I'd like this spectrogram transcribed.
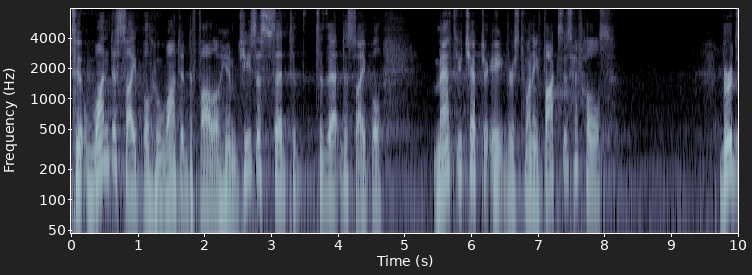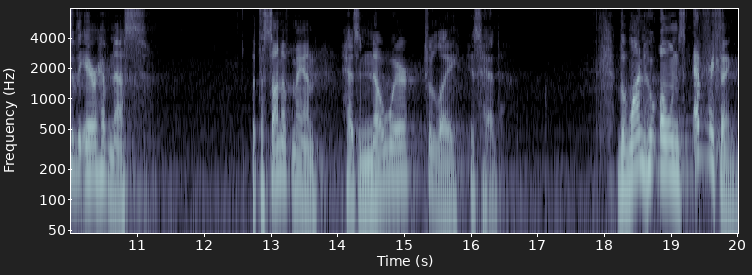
to one disciple who wanted to follow Him? Jesus said to, to that disciple, Matthew chapter 8, verse 20 Foxes have holes, birds of the air have nests but the Son of Man has nowhere to lay his head. The one who owns everything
